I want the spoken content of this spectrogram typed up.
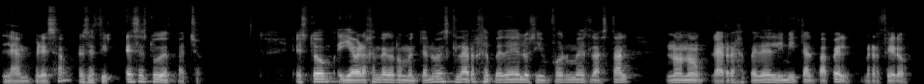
la empresa? Es decir, ese es tu despacho. Esto, y habrá gente que comente, no, es que la RGPD, los informes, las tal. No, no, la RGPD limita el papel, me refiero.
